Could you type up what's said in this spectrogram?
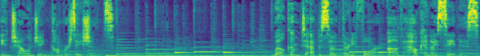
in challenging conversations? Welcome to episode 34 of How Can I Say This,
